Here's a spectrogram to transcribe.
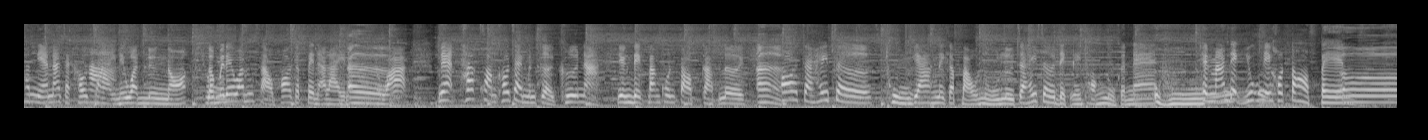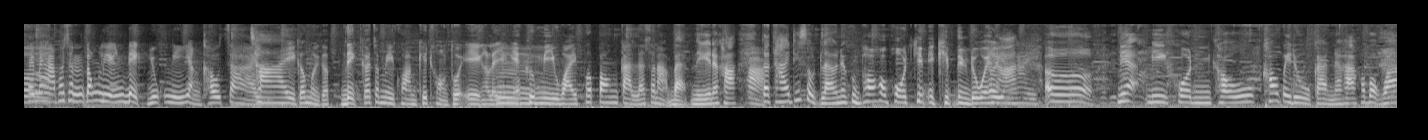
ท่านเนี้ยน่าจะเข้าใจค่ะในวันหนึ่งเนาะเราไม่ได้ว่าลูกสาวพ่อจะเป็นอะไรนะเออแต่ว่าเนี่ยถ้าความเข้าใจมันเกิดขึ้นอะอย่างเด็กบางคนตอบกลับเลยเออพ่อจะให้เจอถุงยางในกระเป๋าหนู หรือจะให้เจอเด็กในท้องหนูกันแน่โอ้โหเห็นไหมเด็กยุคนี้เขาตอบเป็น เออใช่ไหมคะเพราะฉะนั้นต้องเลี้ยงเด็กยุคนี้อย่างเข้าใจ ใช่ก็เหมือนกับเด็กก็จะมีความคิดของตัวเองอะไรอย่างเงี้ยอืมคือมีไว้เพื่อป้องกันลักษณะแบบนี้นะคะค่ะแต่ท้ายที่สุดแล้วเนี่ยคุณพ่อเขาโพสต์คลิปอีกคลิปหนึ่งด้วยเออยันะงไงเออเนี่ยมีคนเขาเข้าไปดูกันนะคะเขาบอกว่า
